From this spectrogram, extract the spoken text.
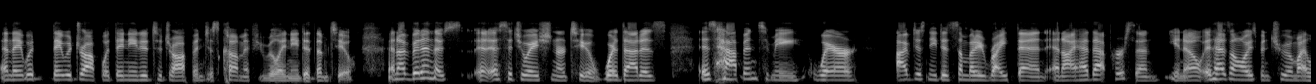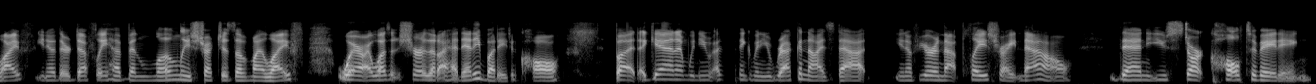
And they would they would drop what they needed to drop and just come if you really needed them to. And I've been in those a situation or two where that is has happened to me where I've just needed somebody right then, and I had that person. You know, it hasn't always been true in my life. You know, there definitely have been lonely stretches of my life where I wasn't sure that I had anybody to call. But again, and when you, I think when you recognize that, you know, if you're in that place right now, then you start cultivating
